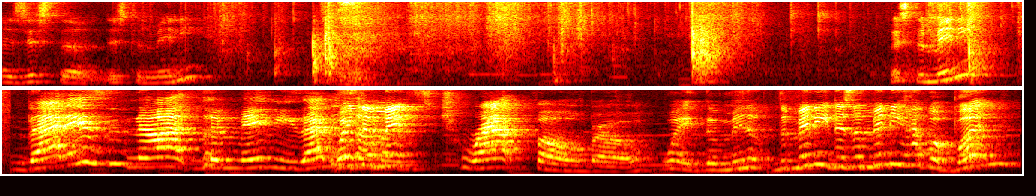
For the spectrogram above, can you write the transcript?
Is this the this the mini? This the mini? That is not the mini. That is Wait, the someone's trap phone, bro. Wait, the mini. The mini. Does the mini have a button?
